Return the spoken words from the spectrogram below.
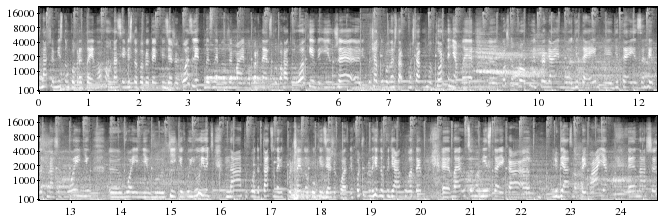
з нашим містом побратимом. У нас є місто побратим Кінзяжа Козлі. Ми з ними вже маємо партнерство багато років, і вже від початку повномасштабного вторгнення ми кожного року відправляємо дітей, дітей загиблих наших воїнів, воїнів, ті, які воюють, на таку адаптацію на відпочинок у Кінзяжі Козлі. Хочу принагідно подякувати е, меру цього міста, яка е, люб'язно приймає е, наших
